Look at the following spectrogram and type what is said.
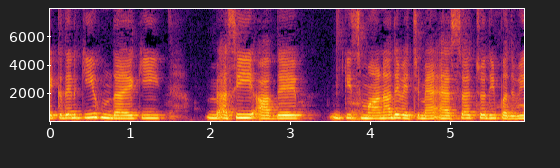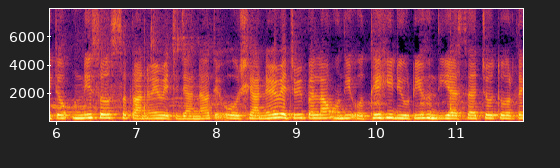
ਇੱਕ ਦਿਨ ਕੀ ਹੁੰਦਾ ਹੈ ਕਿ ਅਸੀਂ ਆਪਦੇ ਕਿ ਸਮਾਣਾ ਦੇ ਵਿੱਚ ਮੈਂ ਐਸਐਚਓ ਦੀ ਪਦਵੀ ਤੇ 1997 ਵਿੱਚ ਜਾਣਾ ਤੇ ਉਹ 96 ਵਿੱਚ ਵੀ ਪਹਿਲਾਂ ਉਹਦੀ ਉੱਥੇ ਹੀ ਡਿਊਟੀ ਹੁੰਦੀ ਹੈ ਐਸਐਚਓ ਤੌਰ ਤੇ।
